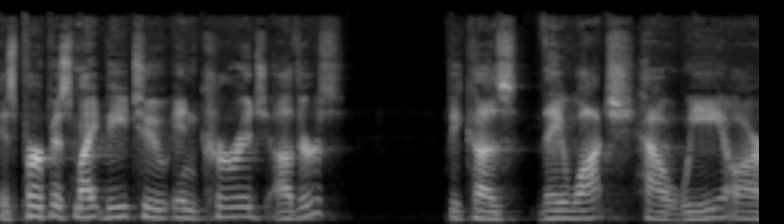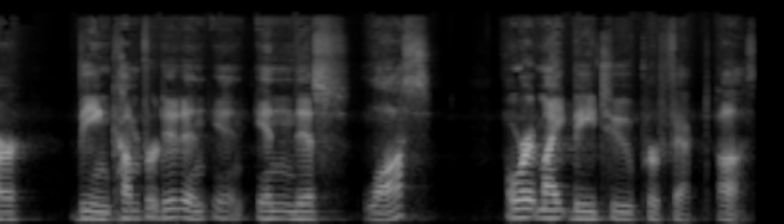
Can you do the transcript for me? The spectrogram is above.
His purpose might be to encourage others because they watch how we are being comforted in, in, in this loss, or it might be to perfect us.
